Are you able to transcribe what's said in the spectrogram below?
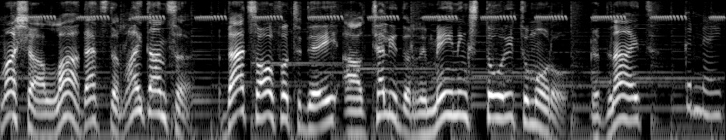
MashaAllah, that's the right answer. That's all for today. I'll tell you the remaining story tomorrow. Good night. Good night.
